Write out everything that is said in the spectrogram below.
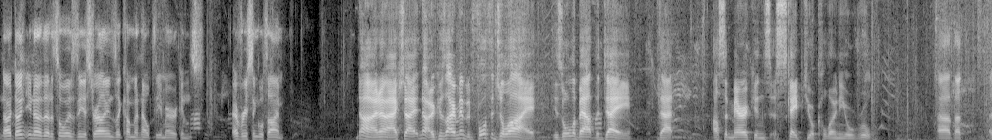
No, don't you know that it's always the Australians that come and help the Americans? Every single time. No, no, actually, I, no, because I remembered 4th of July is all about the day that us Americans escaped your colonial rule. Uh, that, I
